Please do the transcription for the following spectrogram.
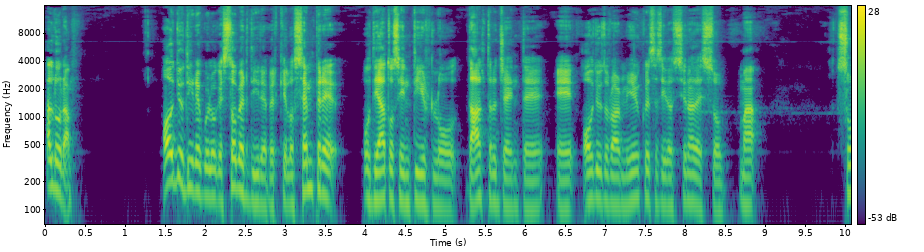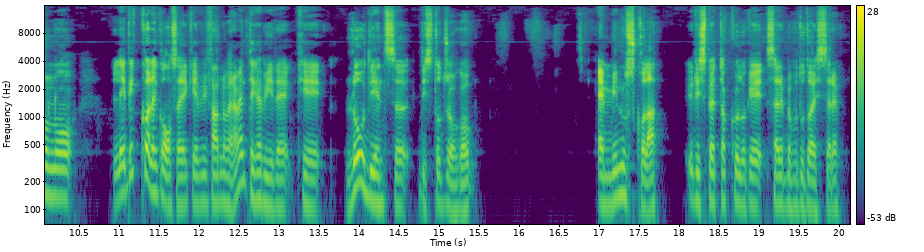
Allora, odio dire quello che sto per dire perché l'ho sempre odiato sentirlo da altra gente e odio trovarmi io in questa situazione adesso, ma sono le piccole cose che vi fanno veramente capire che l'audience di sto gioco è minuscola rispetto a quello che sarebbe potuto essere.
